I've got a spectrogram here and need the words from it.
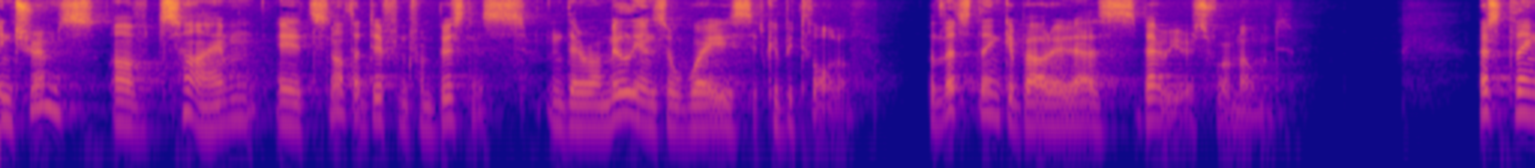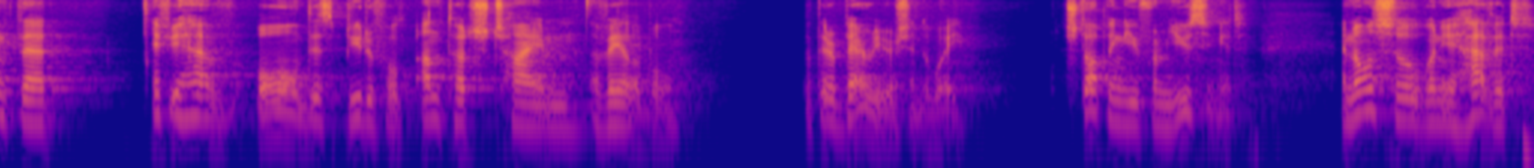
In terms of time, it's not that different from business. There are millions of ways it could be thought of. But let's think about it as barriers for a moment. Let's think that if you have all this beautiful untouched time available, but there are barriers in the way, stopping you from using it. And also, when you have it,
